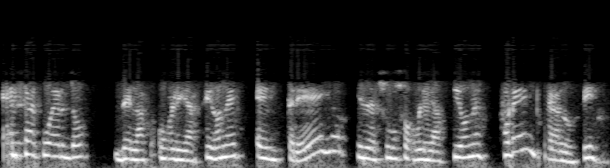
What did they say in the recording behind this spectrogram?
Ese acuerdo de las obligaciones entre ellos y de sus obligaciones frente a los hijos.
